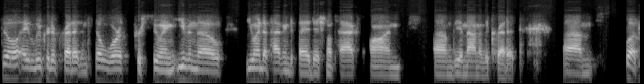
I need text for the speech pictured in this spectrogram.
still a lucrative credit and still worth pursuing, even though you end up having to pay additional tax on um, the amount of the credit. Um, look,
